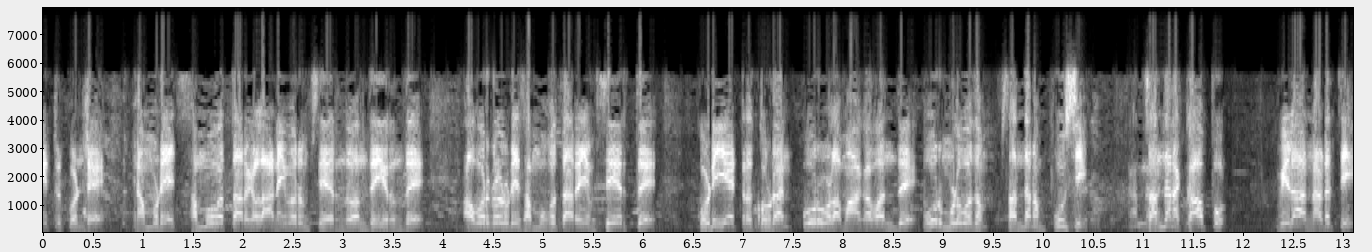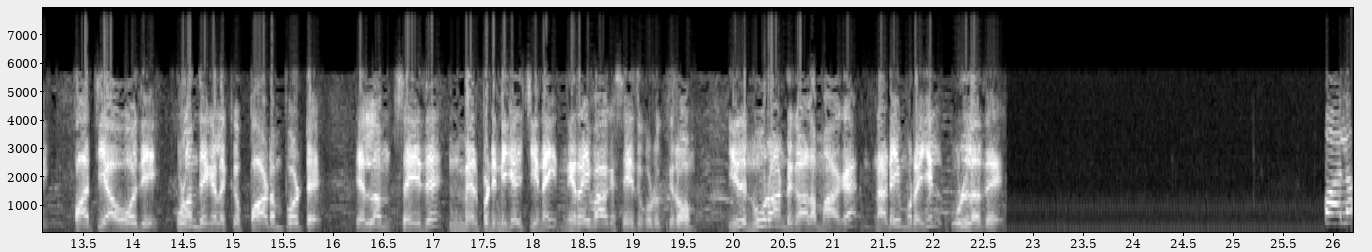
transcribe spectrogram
ஏற்றுக்கொண்டு நம்முடைய சமூகத்தார்கள் அனைவரும் சேர்ந்து வந்து இருந்து அவர்களுடைய சமூகத்தாரையும் சேர்த்து கொடியேற்றத்துடன் ஊர்வலமாக வந்து ஊர் முழுவதும் சந்தனம் பூசி சந்தன காப்பு விழா நடத்தி பாத்தியா ஓதி குழந்தைகளுக்கு பாடம் போட்டு எல்லாம் செய்து மேற்படி நிகழ்ச்சியினை நிறைவாக செய்து கொடுக்கிறோம். இது நூறாண்டு காலமாக நடைமுறையில் உள்ளது. பல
